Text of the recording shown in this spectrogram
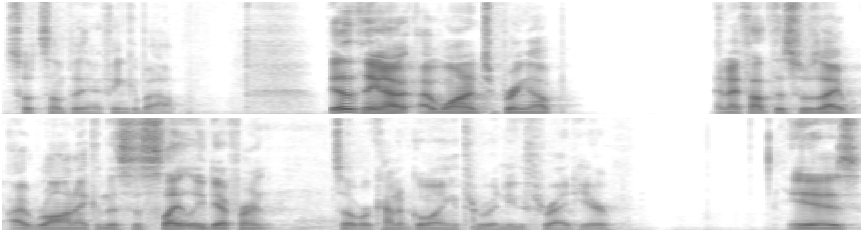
So it's something I think about. The other thing I, I wanted to bring up, and I thought this was ironic, and this is slightly different, so we're kind of going through a new thread here, is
